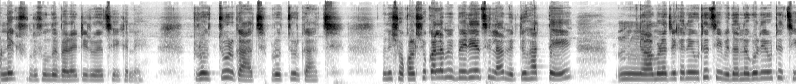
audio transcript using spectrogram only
অনেক সুন্দর সুন্দর ভ্যারাইটি রয়েছে এখানে। প্রচুর গাছ প্রচুর গাছ। মানে সকাল সকাল আমি বেরিয়েছিলাম একটু হাঁটতে। আমরা যেখানে উঠেছি, বিধাননগরে উঠেছি,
